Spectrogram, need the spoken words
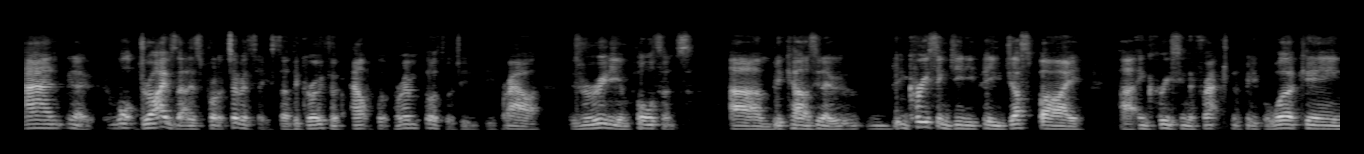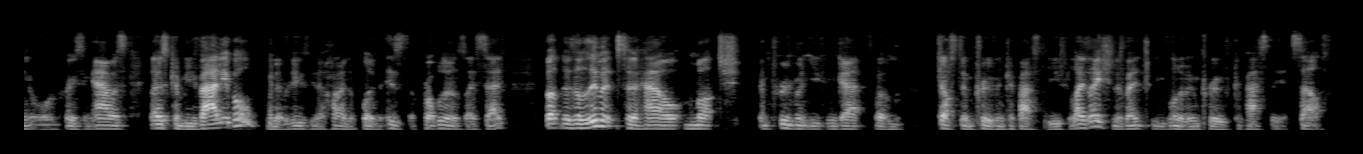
And, you know, what drives that is productivity. So the growth of output per input or GDP per hour is really important um, because you know increasing GDP just by uh, increasing the fraction of people working or increasing hours, those can be valuable. You know, reducing you know, high unemployment is the problem, as I said, but there's a limit to how much improvement you can get from just improving capacity utilization. Eventually, you want to improve capacity itself.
